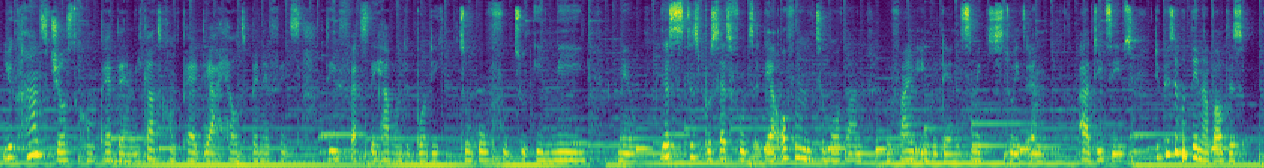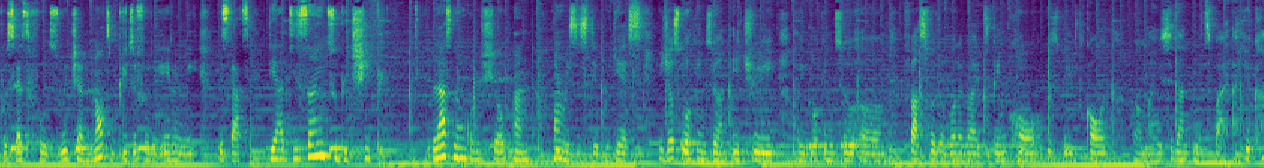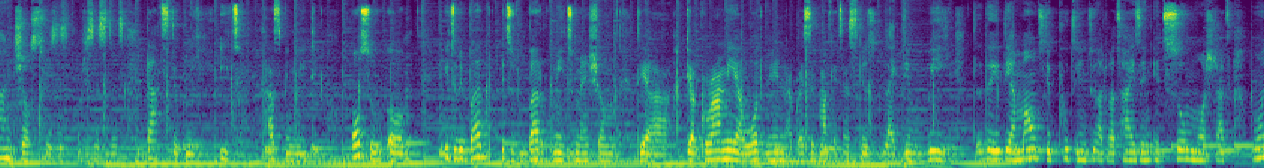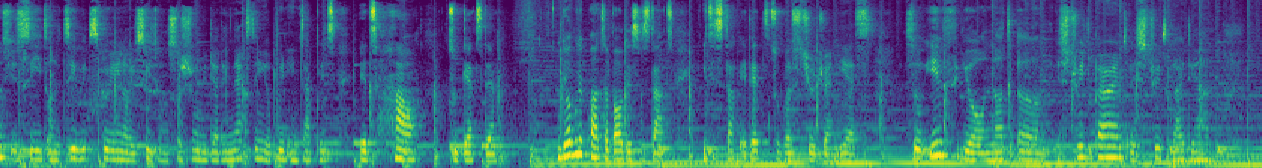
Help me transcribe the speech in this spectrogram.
you can't just compare them. You can't compare their health benefits, the effects they have on the body to whole food, to a main meal. This these processed foods they are often little more than refined ingredients mixed with um, additives. The beautiful thing about these processed foods, which are not beautiful anyway, is that they are designed to be cheap last long on the and unresistible. Yes, you just walk into an eatery or you walk into um, fast food or whatever it's been called, it's been called, um, and you down and it's by, and you can't just resist, resist it. That's the way it has been made. Also, um, it would be bad. It would be bad of me to mention their their Grammy award-winning aggressive marketing skills, like the way the, the, amount they put into advertising. It's so much that once you see it on the TV screen or you see it on social media, the next thing your brain interprets it's how to get them. The ugly part about this is that it is targeted towards children. Yes. So if you're not um, a street parent or a street guardian,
